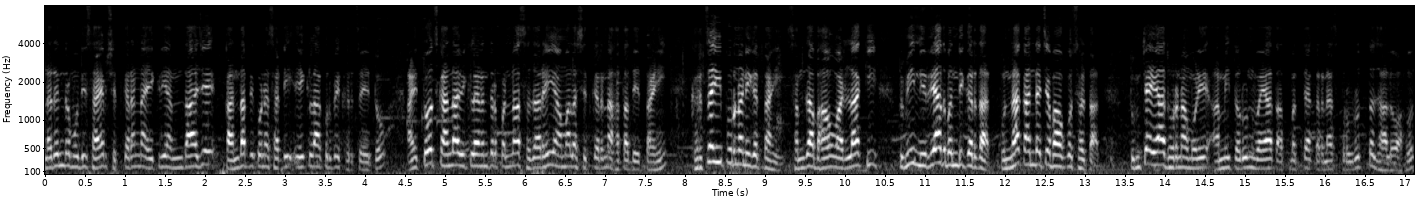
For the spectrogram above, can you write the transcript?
नरेंद्र मोदी साहेब शेतकऱ्यांना एकरी अंदाजे कांदा पिकवण्यासाठी एक लाख रुपये खर्च येतो आणि तोच कांदा विकल्यानंतर पन्नास हजारही आम्हाला शेतकऱ्यांना हातात येत नाही. खर्चही पूर्ण निघत नाही. समजा भाव वाढला की तुम्ही निर्यात बंदी करतात पुन्हा कांद्याचे भाव कोसळतात. तुमच्या या धोरणामुळे आम्ही तरुण वयात आत्महत्या करण्यास प्रवृत्त झालो आहोत.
